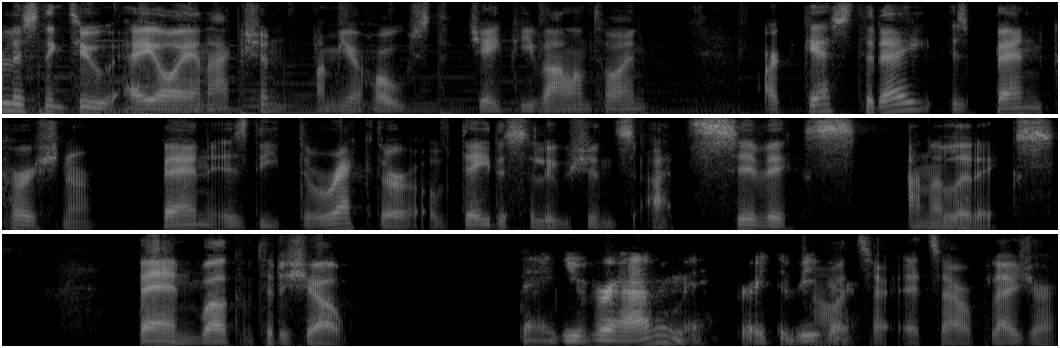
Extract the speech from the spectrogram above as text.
listening to AI in Action. I'm your host, JP Valentine. Our guest today is Ben Kirshner. Ben is the Director of Data Solutions at Civis Analytics. Ben, welcome to the show. Thank you for having me. Great to be oh, here. It's our, it's our pleasure.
